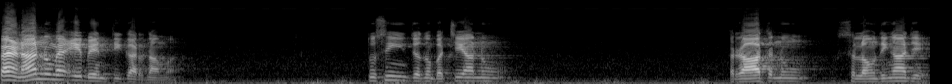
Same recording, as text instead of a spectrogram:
ਭੈਣਾਂ ਨੂੰ ਮੈਂ ਇਹ ਬੇਨਤੀ ਕਰਦਾ ਵਾਂ। ਤੁਸੀਂ ਜਦੋਂ ਬੱਚਿਆਂ ਨੂੰ ਰਾਤ ਨੂੰ ਸਲਾਉਂਦੀਆਂ ਜੇ,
